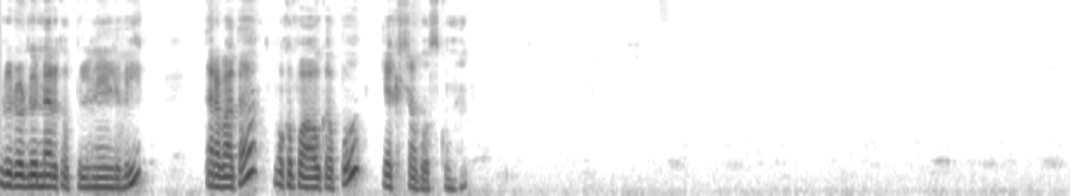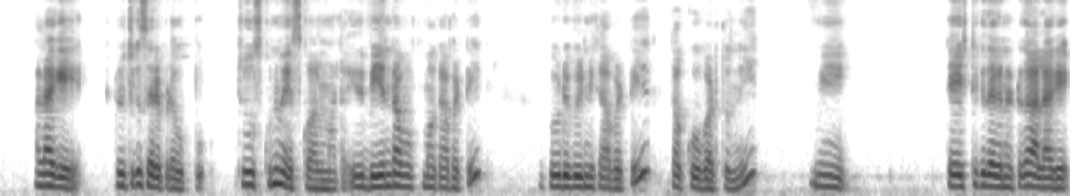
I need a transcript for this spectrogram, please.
ఇప్పుడు రెండున్నర కప్పులు నీళ్ళవి తర్వాత ఒక పావు కప్పు ఎక్స్ట్రా పోసుకున్నాను. అలాగే రుచికి సరిపడే ఉప్పు చూసుకుని వేసుకోవాలన్నమాట. ఇది బియ్యం రవ్వ ఉప్మా కాబట్టి ఉప్పుడు పిండి కాబట్టి తక్కువ పడుతుంది. మీ టేస్ట్కి తగినట్టుగా అలాగే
